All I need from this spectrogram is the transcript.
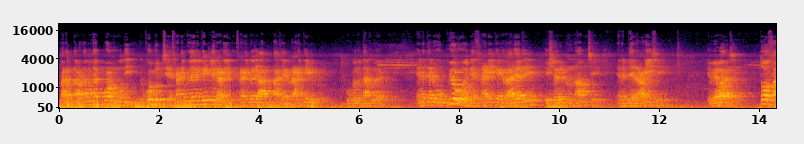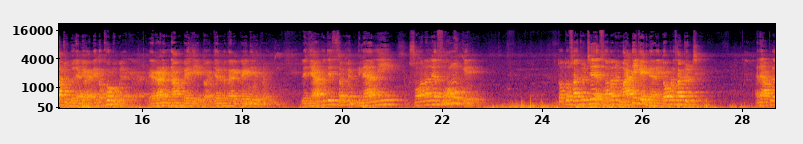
ભારતના વડાપ્રધાન કોણ? મોદી. તો ખોટું જ છે. શ્રેણી પ્રજાની કેટલી રાણી? શ્રાણી પ્રજા આત્મા છે. રાણી કેવી હોય? કોઈ દાખલો આપ્યો એને ત્યારે ઉપયોગ હોય કે શ્રેણી કે રાજા છે, એ શરીરનું નામ છે. એને બે રાણી છે. એ વ્યવહાર છે. તો સાચું બોલ્યા કહેવાય. નહીં તો ખોટું બોલ્યા કહેવાય. એ રાણી નામ કહી દઈએ તો જન્મ તારીખ કહી દઈએ તો એટલે જ્યાં સુધી સમ્યક જ્ઞાની સોનાને સોનું કે તો તો સાચું છે, સોનાને માટી કંઈક જ્ઞાની તો પણ સાચું જ છે. અને આપણે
